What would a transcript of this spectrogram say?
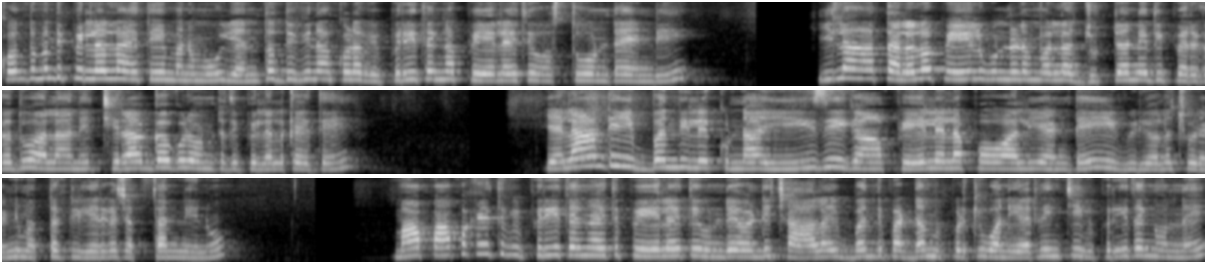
కొంతమంది పిల్లల్లో అయితే మనము ఎంత దువ్వినా కూడా విపరీతంగా పేలు అయితే వస్తూ ఉంటాయండి. ఇలా తలలో పేలు ఉండడం వల్ల జుట్టు అనేది పెరగదు అలానే చిరాగ్గా కూడా ఉంటుంది పిల్లలకైతే. ఎలాంటి ఇబ్బంది లేకుండా ఈజీగా పేలు ఎలా పోవాలి అంటే ఈ వీడియోలో చూడండి మొత్తం క్లియర్గా చెప్తాను నేను. మా పాపకైతే విపరీతంగా అయితే పేలైతే ఉండేవండి. చాలా ఇబ్బంది పడ్డాం. ఇప్పటికి వన్ ఇయర్ నుంచి విపరీతంగా ఉన్నాయి.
